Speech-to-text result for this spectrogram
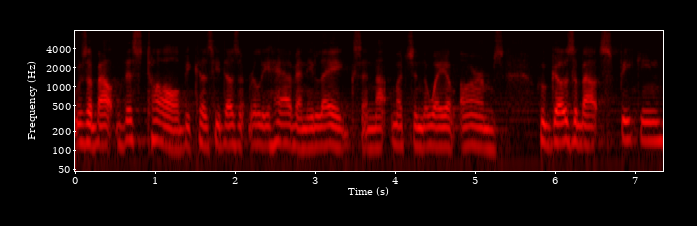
who's about this tall because he doesn't really have any legs and not much in the way of arms, who goes about speaking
